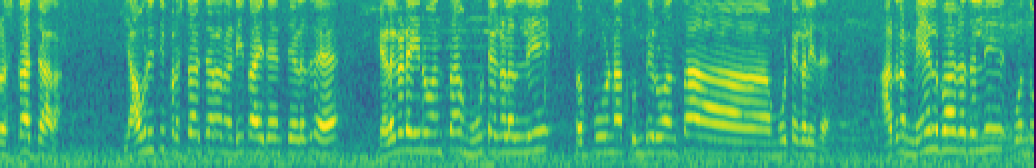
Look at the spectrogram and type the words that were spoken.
ಭ್ರಷ್ಟಾಚಾರ. ಯಾವ ರೀತಿ ಭ್ರಷ್ಟಾಚಾರ ನಡೀತಾ ಇದೆ ಅಂತ ಹೇಳಿದ್ರೆ, ಕೆಳಗಡೆ ಇರುವಂಥ ಮೂಟೆಗಳಲ್ಲಿ ಸಂಪೂರ್ಣ ತುಂಬಿರುವಂಥ ಮೂಟೆಗಳಿದೆ. ಅದರ ಮೇಲ್ಭಾಗದಲ್ಲಿ ಒಂದು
